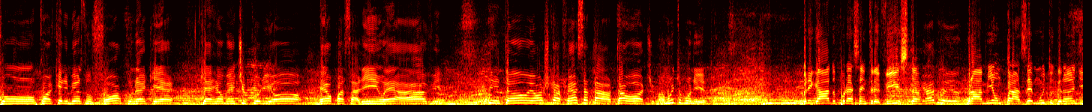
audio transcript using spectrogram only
com, com aquele mesmo foco, né? Que é, que é realmente o curió, é o passarinho, é a ave. Então eu acho que a festa tá, tá ótima, muito bonita. Obrigado por essa entrevista. Para mim é um prazer muito grande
